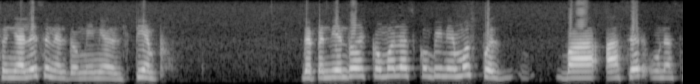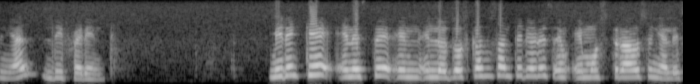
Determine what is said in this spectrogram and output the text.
señales en el dominio del tiempo. Dependiendo de cómo las combinemos, pues va a ser una señal diferente. Miren que en, este, en, los dos casos anteriores he, mostrado señales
